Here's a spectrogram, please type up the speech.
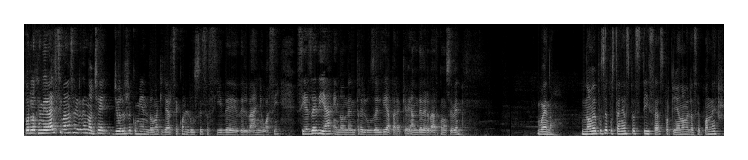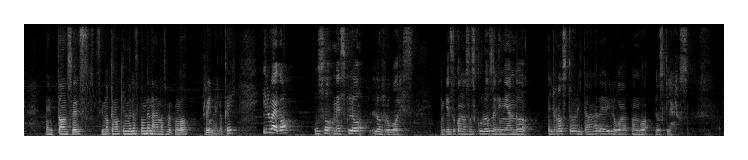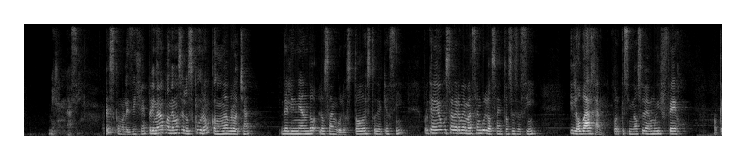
Por lo general, si van a salir de noche, yo les recomiendo maquillarse con luces así de, del baño o así. Si es de día, en donde entre luz del día para que vean de verdad cómo se ven. Bueno, no me puse pestañas postizas porque yo no me las sé poner. Entonces, si no tengo quien me las ponga, nada más me pongo rímel, ¿ok? Y luego uso, mezclo los rubores. Empiezo con los oscuros delineando el rostro, ahorita van a ver, y luego me pongo los claros. Miren, así. Es como les dije, primero ponemos el oscuro con una brocha delineando los ángulos. Todo esto de aquí así, porque a mí me gusta verme más angulosa, entonces así. Y lo bajan, porque si no se ve muy feo, ¿ok?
